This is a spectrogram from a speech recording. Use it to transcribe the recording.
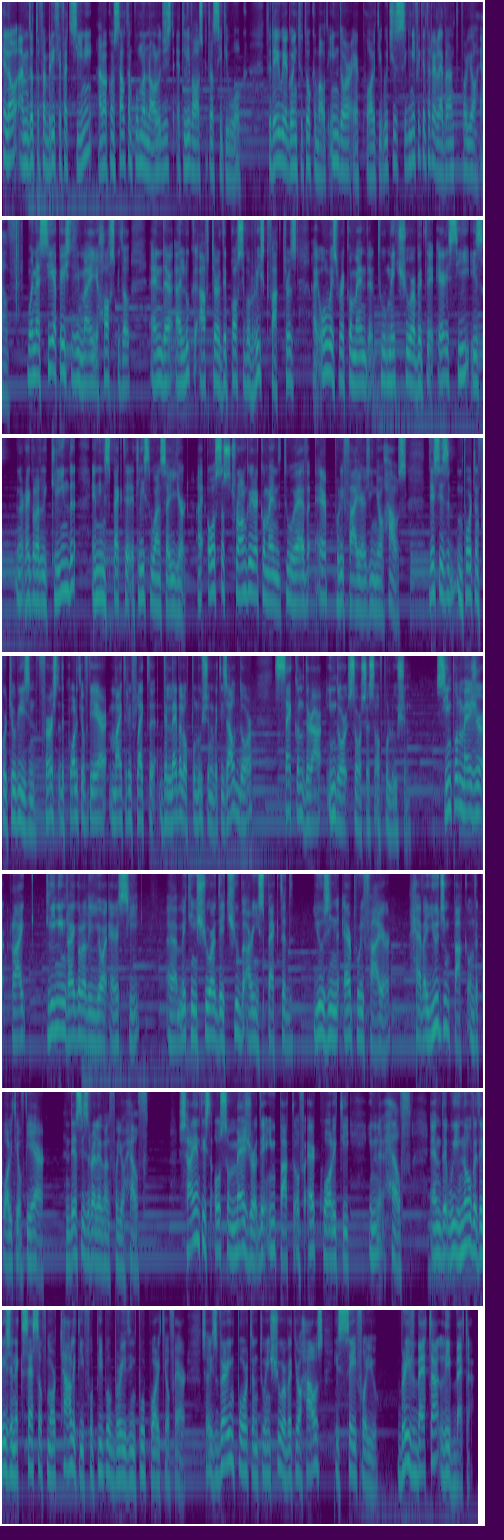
Hello, I'm Dr. Fabrizio Facchini. I'm a consultant pulmonologist at Live Hospital City Walk. Today we are going to talk about indoor air quality, which is significantly relevant for your health. When I see a patient in my hospital and uh, I look after the possible risk factors, I always recommend to make sure that the AC is regularly cleaned and inspected at least once a year. I also strongly recommend to have air purifiers in your house. This is important for two reasons. First, the quality of the air might reflect the level of pollution that is outdoor. Second, there are indoor sources of pollution. Simple measure like cleaning regularly your AC, uh, making sure the tubes are inspected, using air purifier, have a huge impact on the quality of the air. And this is relevant for your health. Scientists also measure the impact of air quality in health. And we know that there is an excess of mortality for people breathing poor quality of air. So it's very important to ensure that your house is safe for you. Breathe better, live better.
